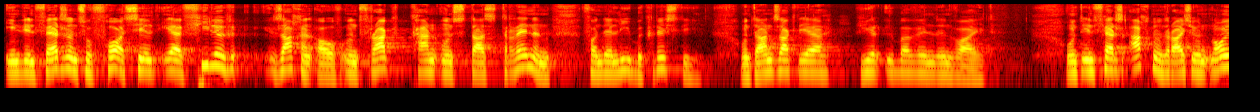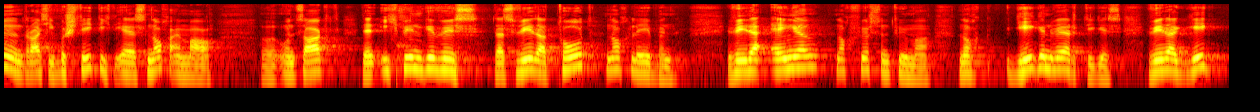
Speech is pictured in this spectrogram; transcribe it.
In den Versen zuvor zählt er viele Sachen auf und fragt, kann uns das trennen von der Liebe Christi? Und dann sagt er, wir überwinden weit. Und in Vers 38 und 39 bestätigt er es noch einmal und sagt, denn ich bin gewiss, dass weder Tod noch Leben, weder Engel noch Fürstentümer, noch Gegenwärtiges, weder Geg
